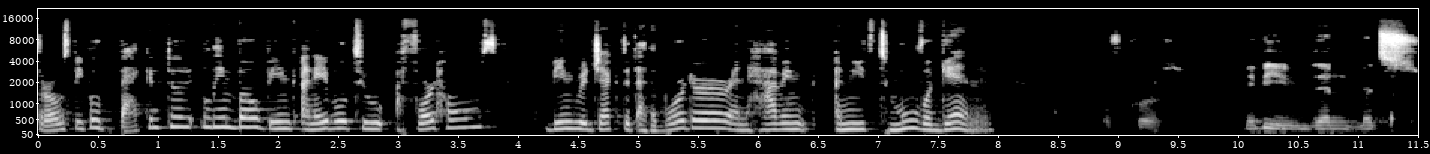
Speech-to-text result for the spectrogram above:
throws people back into limbo, being unable to afford homes, being rejected at the border, and having a need to move again. Maybe then let's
